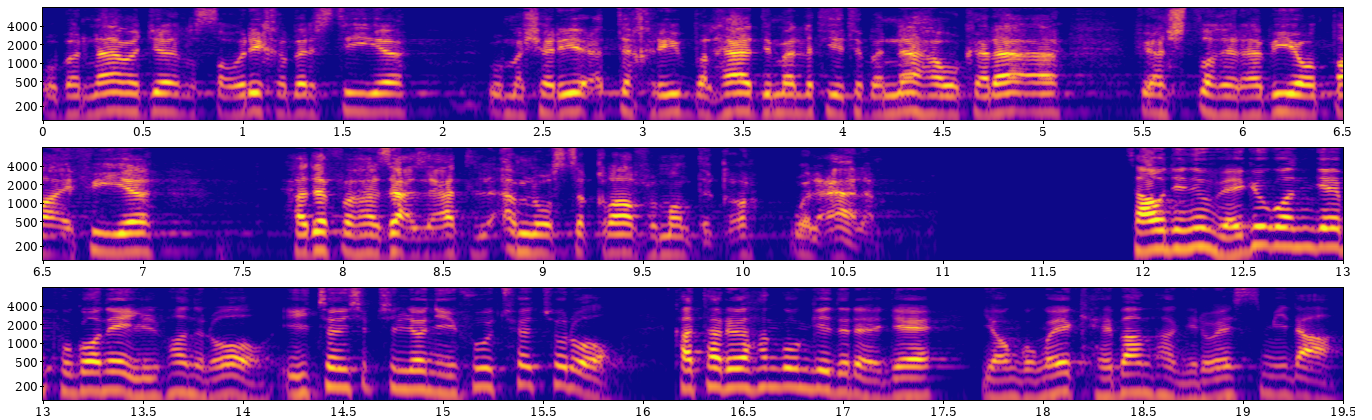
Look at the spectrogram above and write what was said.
وبرنامجه للصواريخ البالستية ومشاريع التخريب الهادمة التي يتبناها وكلاءه في أنشطته الإرهابية والطائفية هدفها زعزعة الأمن والاستقرار في المنطقة والعالم 사우디는 외교 관계 복원의 일환으로 2017년 이후 최초로 카타르 항공기들에게 영공을 개방하기로 했습니다.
